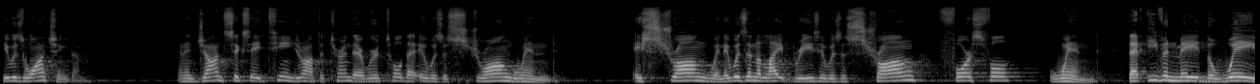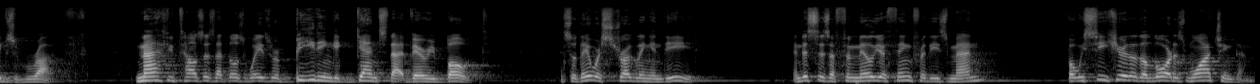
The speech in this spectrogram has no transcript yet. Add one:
He was watching them. And in John 6 18, you don't have to turn there, we are told that it was a strong wind a strong wind. It wasn't a light breeze, it was a strong, forceful wind that even made the waves rough. Matthew tells us that those waves were beating against that very boat. And so they were struggling indeed. And this is a familiar thing for these men. But we see here that the Lord is watching them,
